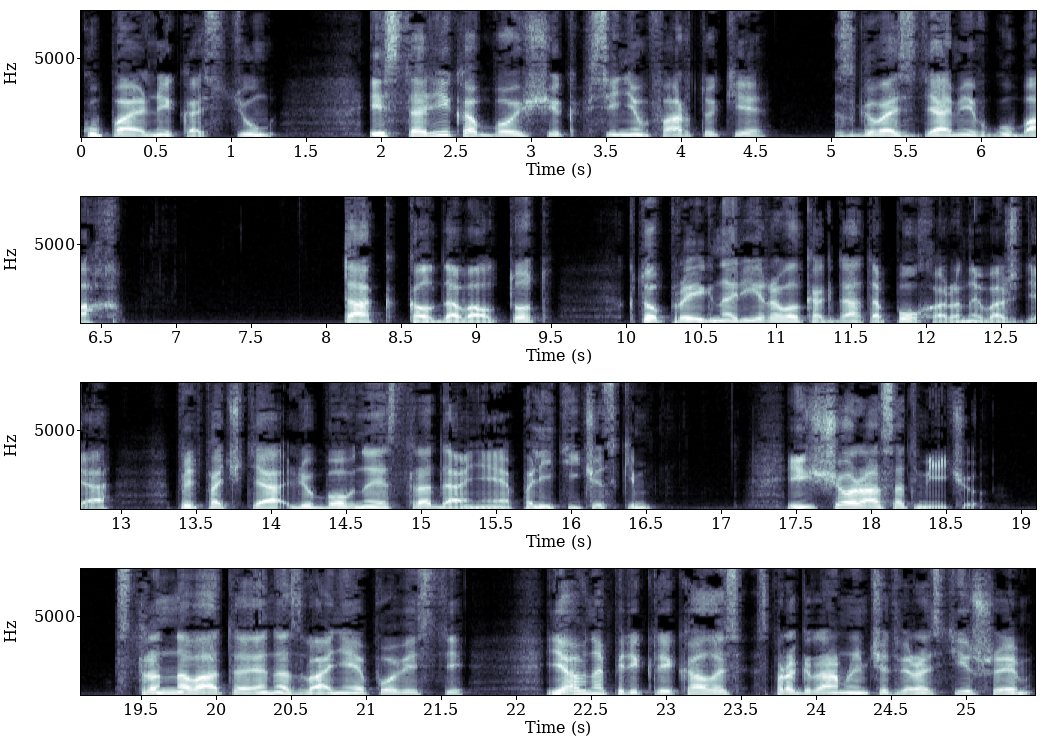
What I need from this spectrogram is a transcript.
купальный костюм и старик-обойщик в синем фартуке с гвоздями в губах так колдовал тот, кто проигнорировал когда-то похороны вождя, предпочтя любовное страдание политическим. Еще раз отмечу, странноватое название повести явно перекликалось с программным четверостишием,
